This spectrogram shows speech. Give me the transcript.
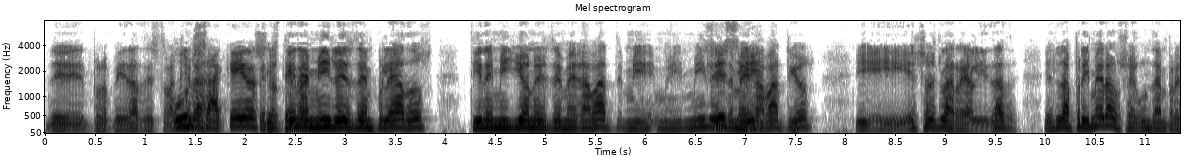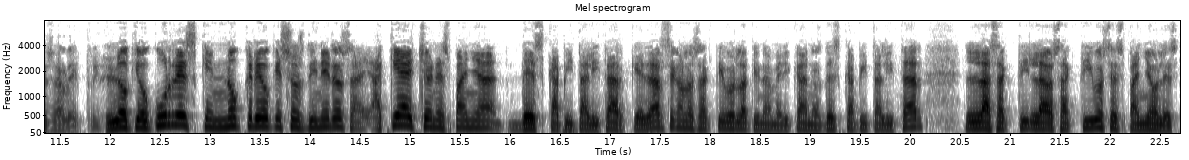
de propiedad extranjera. Un saqueo Pero sistemático. tiene miles de empleados, tiene millones de megavatios, miles Sí, de sí. megavatios, y, y eso es la realidad. ¿Es la primera o segunda empresa eléctrica? Lo que ocurre es que no creo que esos dineros. ¿A a qué ha hecho en España descapitalizar? Quedarse con los activos latinoamericanos, descapitalizar las acti- los activos españoles.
